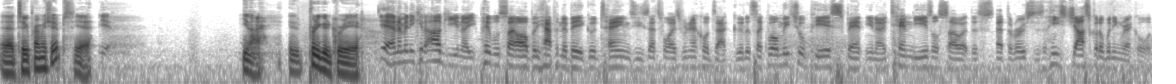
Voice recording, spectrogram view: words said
uh, two premierships. Yeah, Yeah. you know, pretty good career. Yeah, and I mean, you could argue, you know, people say, oh, but he happened to be at good teams. He's, that's why his record's that good. It's like, well, Mitchell Pearce spent, you know, 10 years or so at, this, at the Roosters, and he's just got a winning record.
